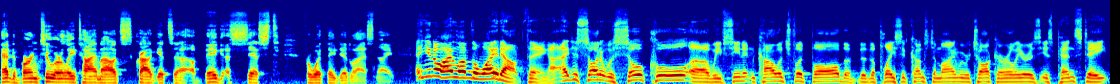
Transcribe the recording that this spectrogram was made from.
Had to burn two early timeouts. Crowd gets a, a big assist for what they did last night. And you know, I love the whiteout thing. I, just thought it was so cool. Uh, we've seen it in college football. The, the, the place that comes to mind we were talking earlier is, is Penn State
